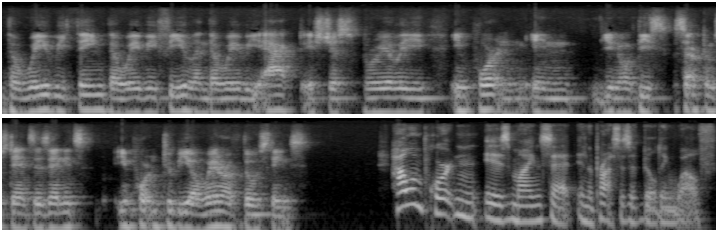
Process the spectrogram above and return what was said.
the way we think the way we feel and the way we act is just really important in you know these circumstances and it's important to be aware of those things. How important is mindset in the process of building wealth?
